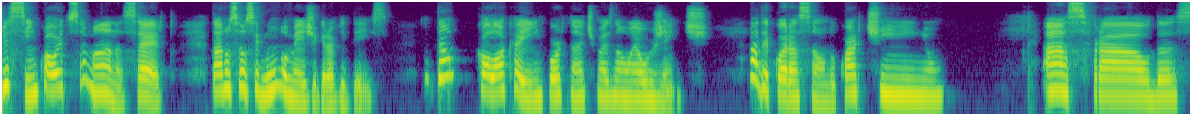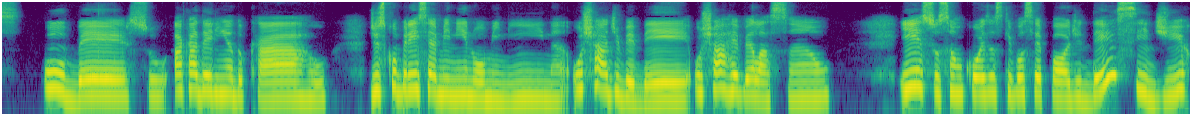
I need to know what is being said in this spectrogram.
de 5 a 8 semanas, certo? Está no seu segundo mês de gravidez. Então, coloca aí, importante, mas não é urgente. A decoração do quartinho, as fraldas, o berço, a cadeirinha do carro, descobrir se é menino ou menina, o chá de bebê, o chá revelação. Isso são coisas que você pode decidir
